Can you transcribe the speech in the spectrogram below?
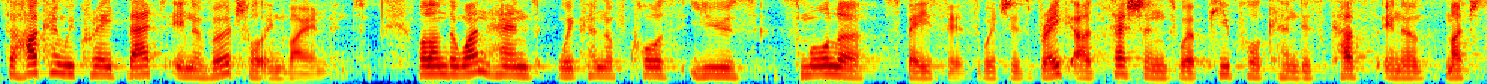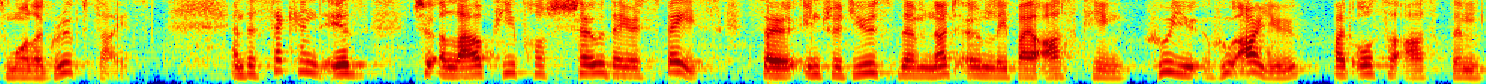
So how can we create that in a virtual environment? Well, on the one hand, we can of course use smaller spaces, which is breakout sessions where people can discuss in a much smaller group size. And the second is to allow people show their space. So introduce them not only by asking who, you, who are you, but also ask them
